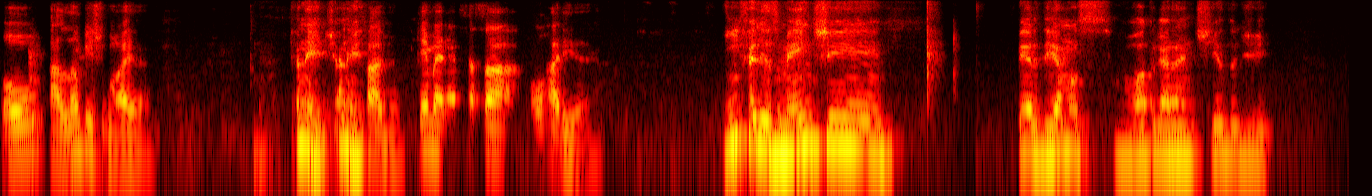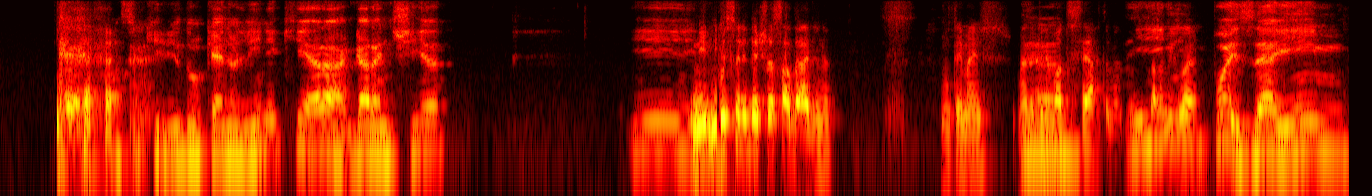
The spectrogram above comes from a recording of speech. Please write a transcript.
ou a Lambisgoia. Tia Neide, Tia Neide. Fábio, quem merece essa honraria? Infelizmente, perdemos o voto garantido de nosso querido Kelly Oline, que era garantia. E nisso ele deixou saudade, né? Não tem mais, mais é, aquele voto certo, né? E, pois é, e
